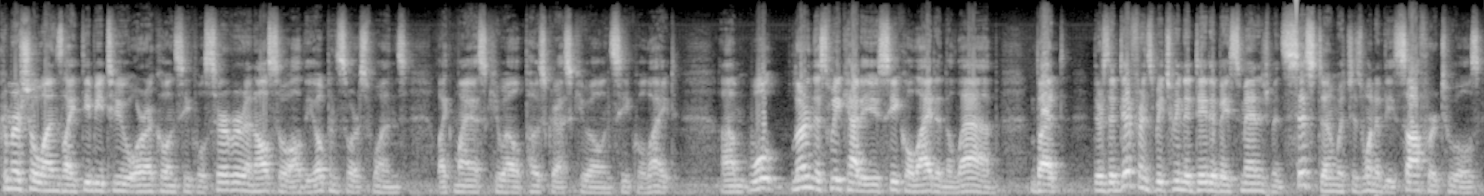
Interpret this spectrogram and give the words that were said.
commercial ones like DB2, Oracle, and SQL Server, and also all the open source ones like MySQL, PostgreSQL, and SQLite. Um, we'll learn this week how to use SQLite in the lab, but there's a difference between a database management system, which is one of these software tools,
